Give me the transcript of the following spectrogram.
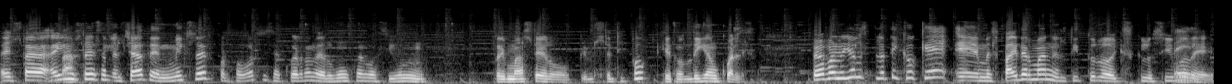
Ahí está, ahí ustedes en el chat en Mixler, por favor, si se acuerdan de algún juego así, un remaster o de este tipo, que nos digan cuál es. Pero bueno, yo les platico que eh, Spider-Man, el título exclusivo de,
